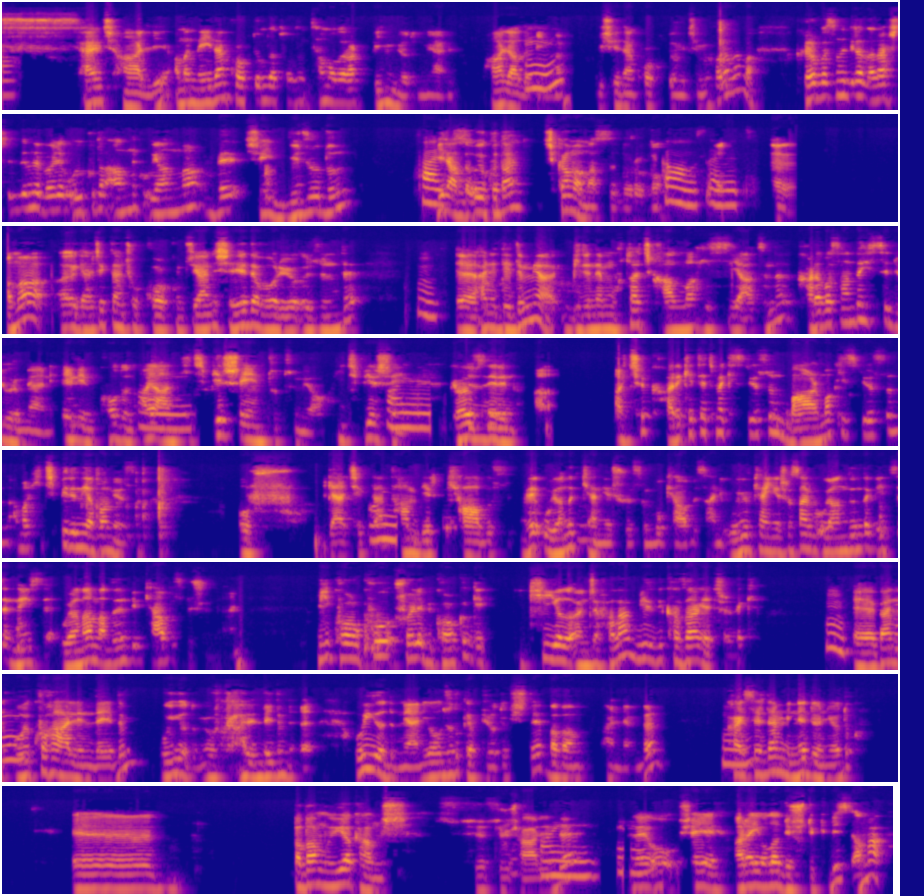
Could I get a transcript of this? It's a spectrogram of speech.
felç hali ama neyden korktuğumu da tam olarak bilmiyordum yani. Hala da bilmem bir şeyden korktuğum için falan ama karabasını biraz araştırdığımda böyle uykudan anlık uyanma ve şey vücudun felç. bir anda uykudan çıkamaması durumu. Çıkamaması evet. Evet. Ama e, gerçekten çok korkunç. Yani şeye de varıyor özünde. Ee, hani dedim ya birine muhtaç kalma hissiyatını Karabasan'da hissediyorum yani. Elin, kolun, Ay. ayağın hiçbir şeyin tutmuyor. Hiçbir şey. Ay. Gözlerin açık, hareket etmek istiyorsun, bağırmak istiyorsun ama hiçbirini yapamıyorsun. Of gerçekten Ay. tam bir kabus ve uyanıkken yaşıyorsun bu kabus. Hani uyurken yaşasan ve uyandığında geçse neyse uyanamadığın bir kabus düşün yani. Bir korku, şöyle bir korku iki yıl önce falan bir bir kaza geçirdik. Ee, ben Hı. uyku halindeydim. Uyuyordum, uyku halindeydim de. Uyuyordum yani yolculuk yapıyorduk işte babam, annem ben. Hı. Kayseri'den Minne dönüyorduk. Ee, babam uyuyakalmış sürüş halinde Ay. ve o şey ara yola düştük biz ama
